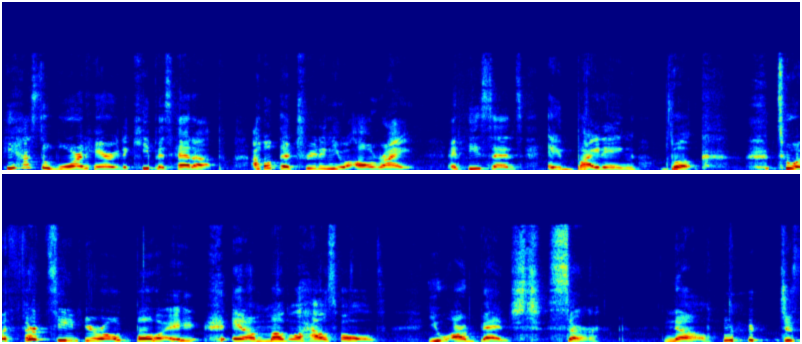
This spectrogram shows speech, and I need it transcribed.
he has to warn Harry to keep his head up. I hope they're treating you all right. And he sends a biting book to a 13 year old boy in a muggle household. You are benched, sir. No. just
